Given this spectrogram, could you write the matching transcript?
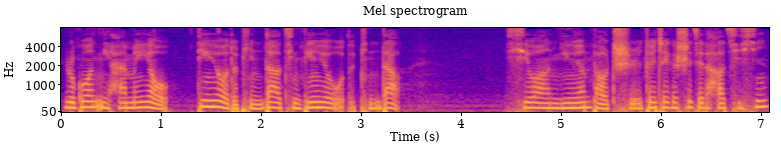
如果你还没有订阅我的频道，请订阅我的频道。希望你永远保持对这个世界的好奇心。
